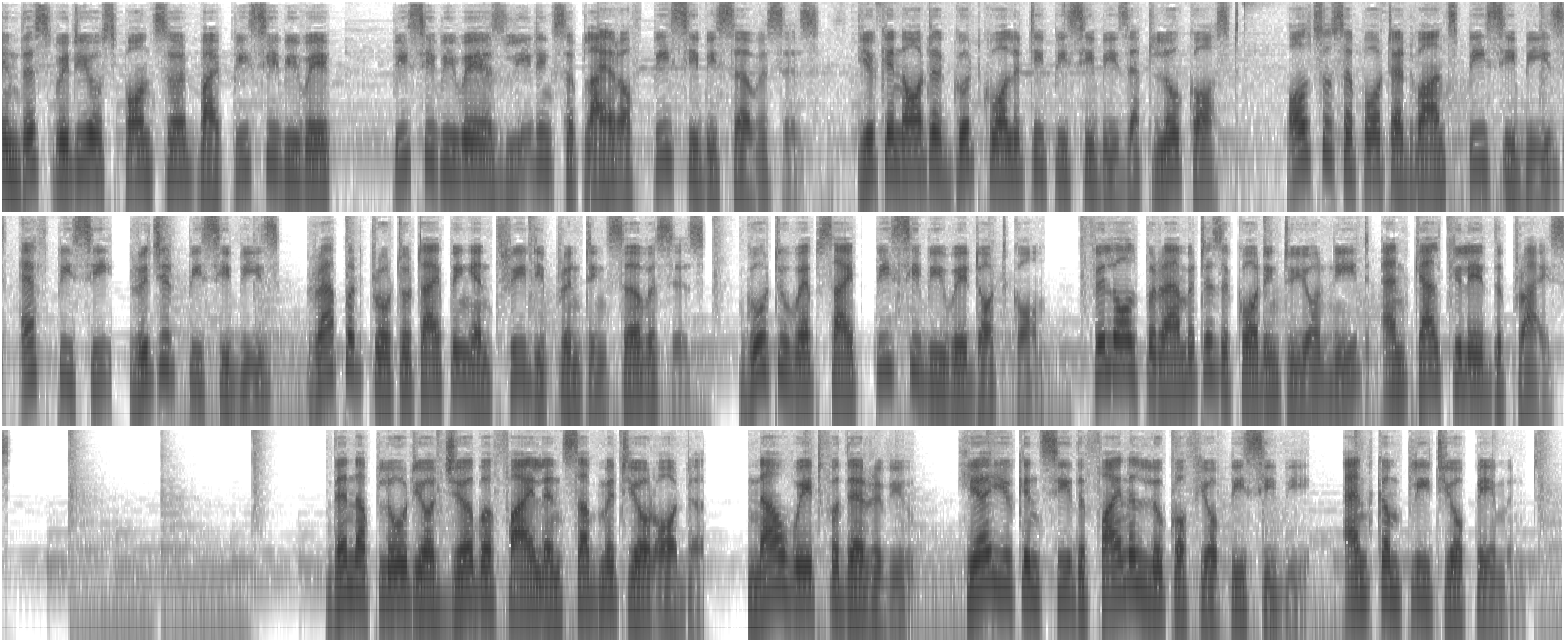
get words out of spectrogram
In this video sponsored by PCBWay, PCBWay is leading supplier of PCB services. You can order good quality PCBs at low cost. Also support advanced PCBs, FPC, rigid PCBs, rapid prototyping and 3D printing services. Go to website pcbway.com. Fill all parameters according to your need and calculate the price. Then upload your Gerber file and submit your order. Now wait for their review. Here you can see the final look of your PCB and complete your payment.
